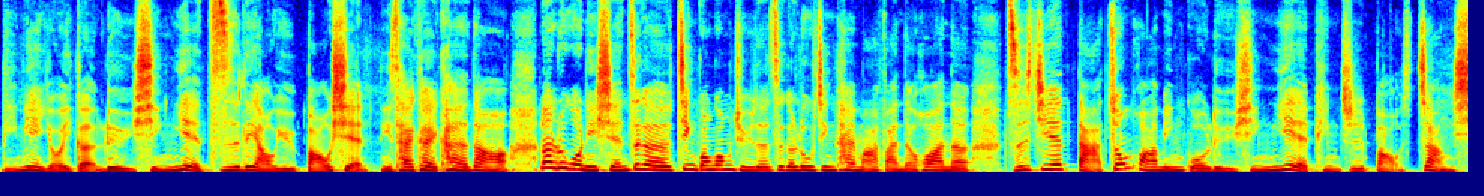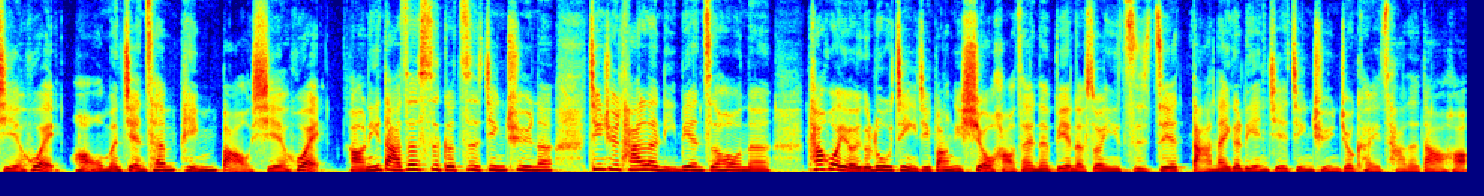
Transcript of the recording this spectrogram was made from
里面有一个旅行业资料与保险，你才可以看得到哈。那如果你嫌这个进观光局的这个路径太麻烦的话呢，直接打中华民国旅行业品质保障协会，好。我们简称屏保协会。好，你打这四个字进去呢，进去它的里面之后呢，它会有一个路径已经帮你秀好在那边了，所以你直接打那个连接进去，你就可以查得到哈。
